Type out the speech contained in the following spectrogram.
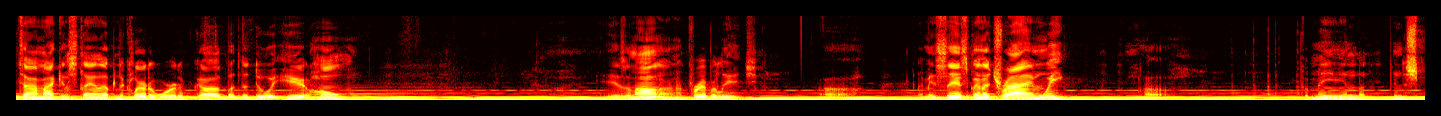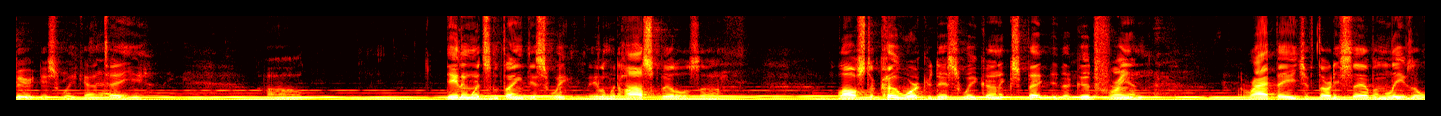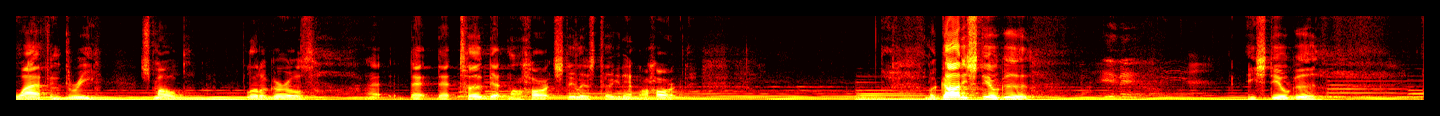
Anytime I can stand up and declare the Word of God, but to do it here at home is an honor and a privilege. Uh, let me say it's been a trying week uh, for me in the in the spirit this week. I tell you, uh, dealing with some things this week, dealing with hospitals. Uh, lost a co-worker this week, unexpected. A good friend, ripe age of 37, leaves a wife and three small little girls. That, that, that tugged at my heart, still is tugging at my heart. But God is still good. He's still good.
